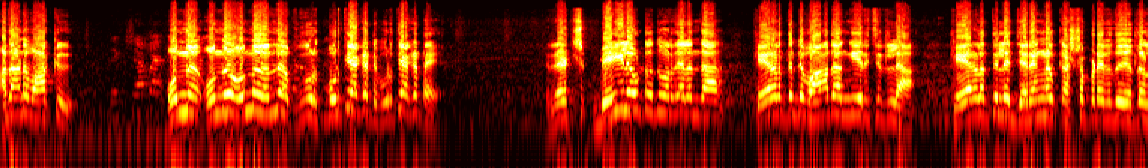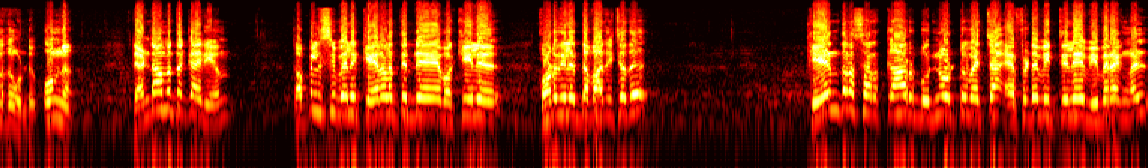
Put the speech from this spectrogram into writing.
അതാണ് വാക്ക്. ഒന്ന് ഒന്ന് ഒന്ന് ഒന്ന് പൂർ- പൂർത്തിയാക്കട്ടെ പൂർത്തിയാക്കട്ടെ. രക്ഷ ബെയിൽ ഔട്ട് എന്ന് പറഞ്ഞാൽ എന്താ? കേരളത്തിന്റെ വാദം അംഗീകരിച്ചിട്ടില്ല. കേരളത്തിലെ ജനങ്ങൾ കഷ്ടപ്പെടരുത് എന്നുള്ളത് കൊണ്ട് ഒന്ന്. രണ്ടാമത്തെ കാര്യം കപിൽ സിബൽ കേരളത്തിന്റെ വക്കീൽ കോടതിയിൽ എന്താ വാദിച്ചത്? കേന്ദ്ര സർക്കാർ മുന്നോട്ട് വെച്ച എഫിഡവിറ്റിലെ വിവരങ്ങൾ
